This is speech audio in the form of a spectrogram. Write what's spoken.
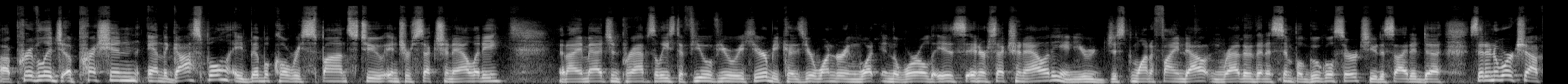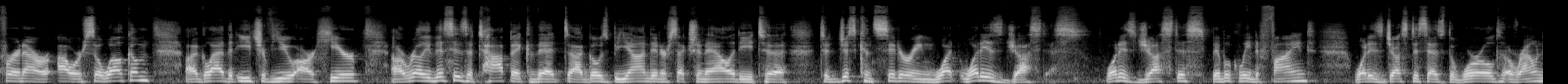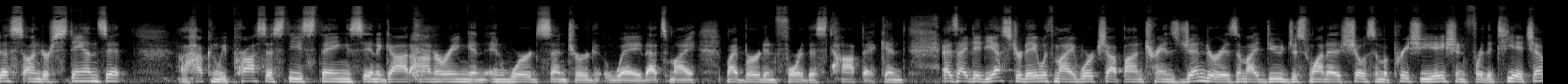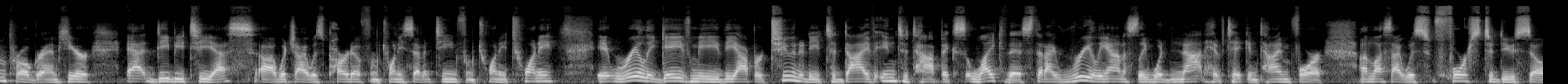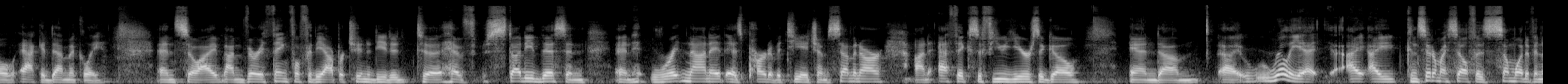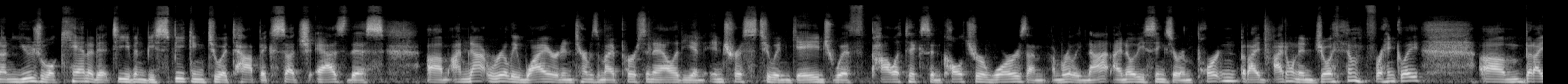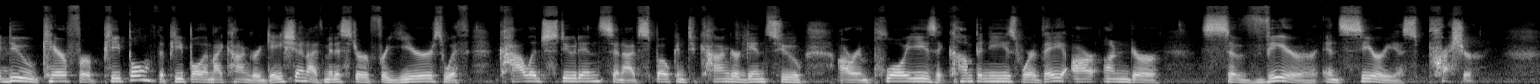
Uh, privilege, oppression, and the gospel, a biblical response to intersectionality. And I imagine perhaps at least a few of you are here because you're wondering what in the world is intersectionality and you just want to find out. And rather than a simple Google search, you decided to sit in a workshop for an hour. hour. So, welcome. Uh, glad that each of you are here. Uh, really, this is a topic that uh, goes beyond intersectionality to, to just considering what, what is justice? What is justice biblically defined? What is justice as the world around us understands it? Uh, how can we process these things in a God honoring and, and word centered way? That's my, my burden for this topic. And as I did yesterday with my workshop on transgenderism, I do just want to show some appreciation for the THM program here at DBTS, uh, which I was part of from 2017 from 2020. It really gave me the opportunity to dive into topics like this that I really honestly would not have taken time for unless I was forced to do so academically and so I, am very thankful for the opportunity to, to have studied this and, and written on it as part of a THM seminar on ethics a few years ago. And um, really, I, I, consider myself as somewhat of an unusual candidate to even be speaking to a topic such as this. Um, I'm not really wired in terms of my personality and interest to engage with politics and culture wars. I'm, I'm really not. I know these things are important, but I, I don't enjoy them, frankly. Um, but I do care for people, the people in my congregation. I've ministered for years with college students, and I've spoken to congregants who are employees at companies where they are under severe and serious pressure.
